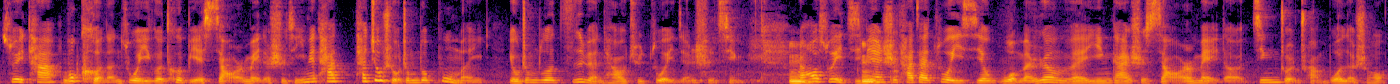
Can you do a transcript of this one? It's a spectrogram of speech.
所以它不可能做一个特别小而美的事情，因为它它就是有这么多部门。有这么多资源，他要去做一件事情，然后所以即便是他在做一些我们认为应该是小而美的精准传播的时候，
